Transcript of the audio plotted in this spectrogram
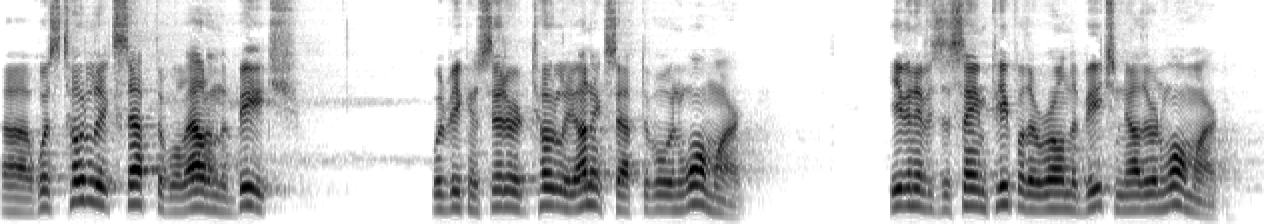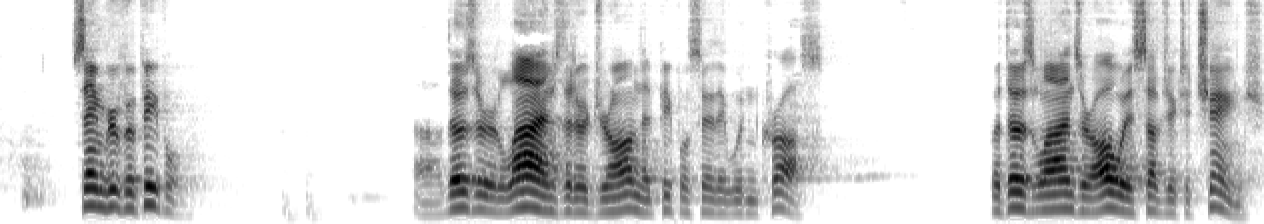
Uh, what's totally acceptable out on the beach would be considered totally unacceptable in Walmart, even if it's the same people that were on the beach and now they're in Walmart. Same group of people. Uh, those are lines that are drawn that people say they wouldn't cross. But those lines are always subject to change.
